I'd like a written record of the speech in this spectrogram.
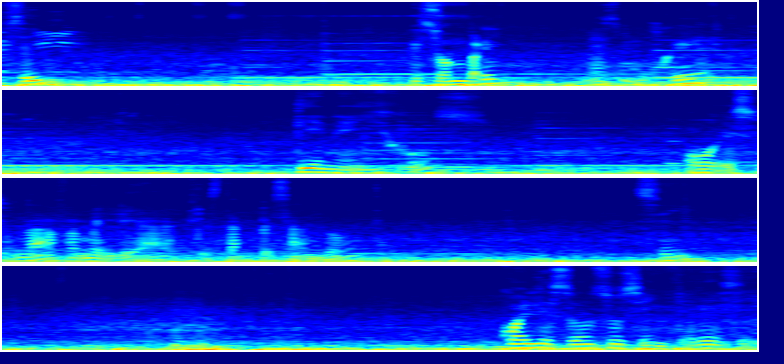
¿Sí? ¿Es hombre? ¿Es mujer? ¿Tiene hijos? ¿O es una familia que está empezando? ¿Sí? ¿Cuáles son sus intereses?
